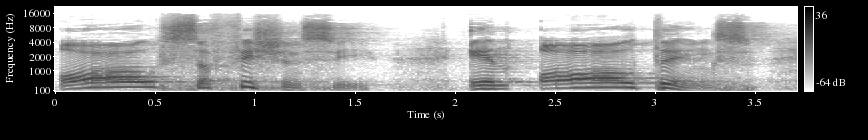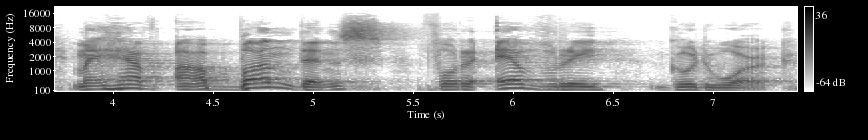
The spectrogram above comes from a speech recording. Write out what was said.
all sufficiency in all things may have abundance for every good work.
